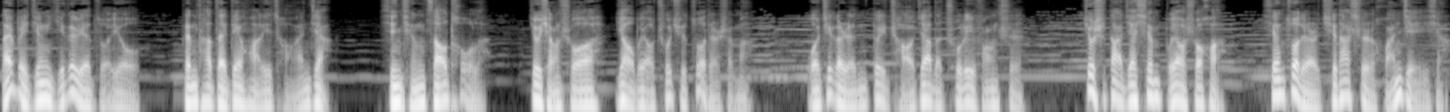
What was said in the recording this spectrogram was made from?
来北京一个月左右，跟他在电话里吵完架，心情糟透了，就想说要不要出去做点什么。我这个人对吵架的处理方式，就是大家先不要说话，先做点其他事缓解一下。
